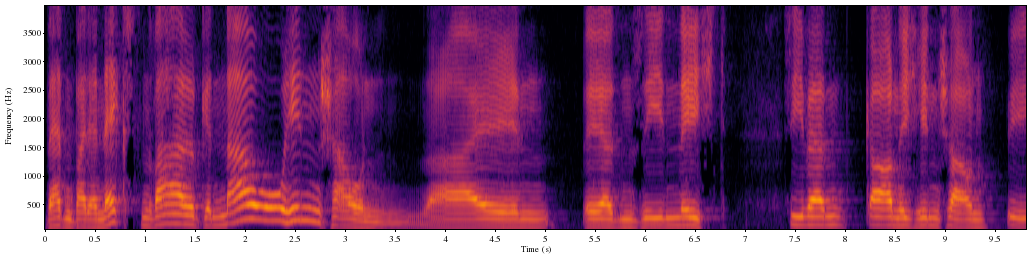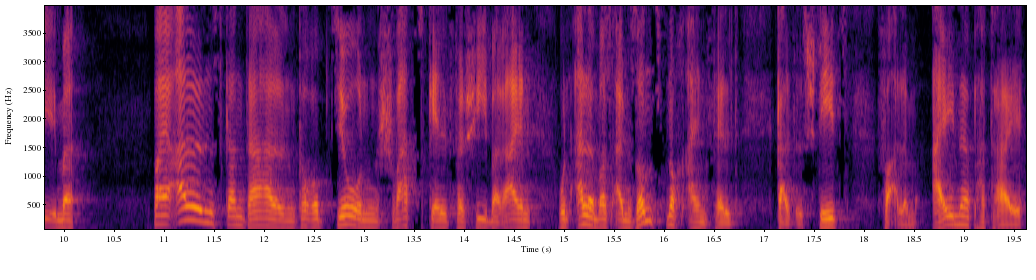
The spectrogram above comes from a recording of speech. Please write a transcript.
werden bei der nächsten Wahl genau hinschauen. Nein, werden sie nicht. Sie werden gar nicht hinschauen, wie immer. Bei allen Skandalen, Korruptionen, Schwarzgeldverschiebereien und allem, was einem sonst noch einfällt, galt es stets, vor allem einer Partei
